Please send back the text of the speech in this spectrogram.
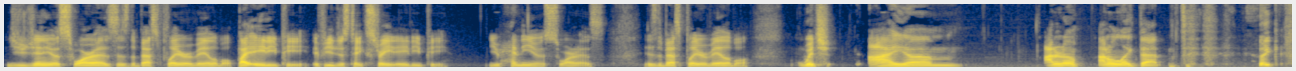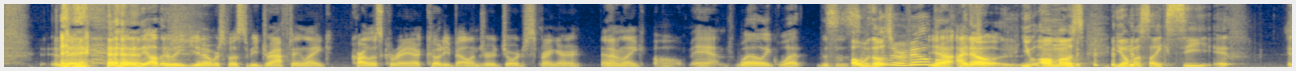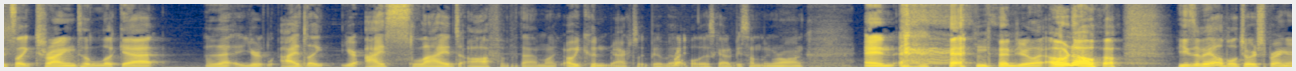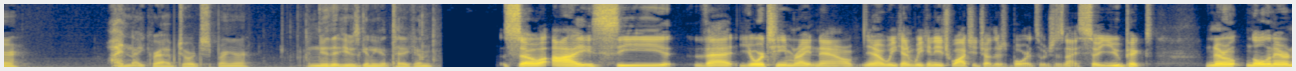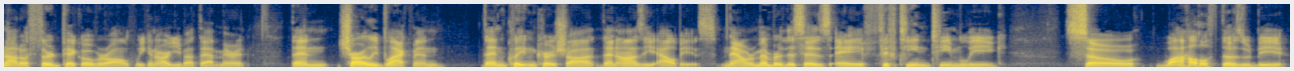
Eugenio Suarez is the best player available by ADP. If you just take straight ADP, Eugenio Suarez is the best player available, which I um I don't know. I don't like that. like and then, and then in the other league, you know, we're supposed to be drafting like Carlos Correa, Cody Bellinger, George Springer, and I'm like, oh man, well, like what? This is oh, those are available. yeah, I know. you almost you almost like see it. It's like trying to look at that your eye like your eye slides off of them. Like, oh, he couldn't actually be available. There's got to be something wrong. And and then you're like, oh no, he's available. George Springer. Why didn't I grab George Springer? I knew that he was going to get taken. So I see that your team right now, you know, we can we can each watch each other's boards, which is nice. So you picked Nolan Arenado, third pick overall. We can argue about that merit. Then Charlie Blackmon, then Clayton Kershaw, then Ozzie Albies. Now remember, this is a 15 team league, so while those would be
